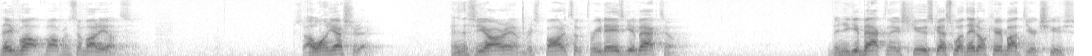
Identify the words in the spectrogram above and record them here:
They've bought, bought from somebody else. So I won yesterday in the CRM. Responded, took three days to get back to them. Then you get back to the excuse. Guess what? They don't care about your excuse.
